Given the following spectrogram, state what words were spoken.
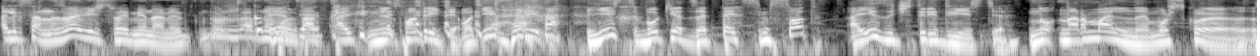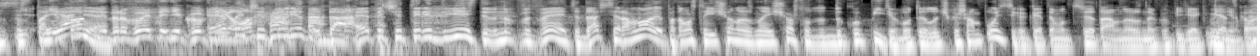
Александр, называй вещи своими именами. Ну, смотрите, вот есть букет за 5700, а есть за 4200. Но нормальное мужское Ни тот, состояние... ни другой ты не купил. Это 4, да, это 4200. Ну, вы понимаете, да, все равно, потому что еще нужно еще что-то докупить. Бутылочку шампусика к этому цветам нужно купить, как минимум. Детского.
